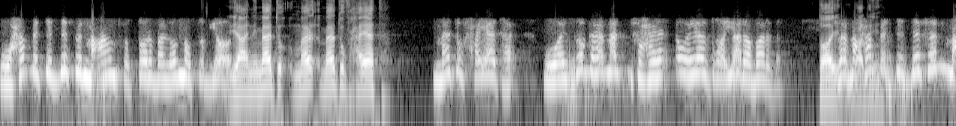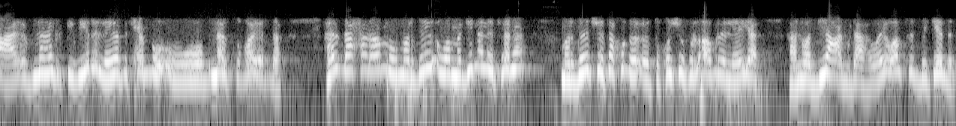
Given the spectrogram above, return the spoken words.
وحبت تدفن معاهم في التربة اللي هم الصبيان. يعني ماتوا ما- ماتوا في حياتها. ماتوا في حياتها وزوجها مات في حياتها وهي صغيرة برضه. طيب فما حبت تدفن مع ابنها الكبير اللي هي بتحبه وابنها الصغير ده. هل ده حرام ومرضي؟ وما جينا ندفنها ما رضتش تاخد تخش في القبر اللي هي هنوديه عندها. وهي وصلت بكده.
